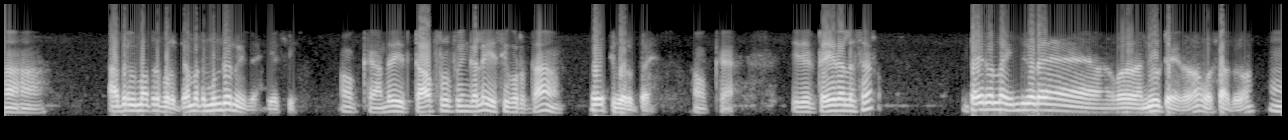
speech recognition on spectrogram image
ಹಾಂ ಹಾಂ. ಅದ್ರಲ್ಲಿ ಮಾತ್ರ ಬರುತ್ತೆ ಮತ್ತೆ ಮುಂದೆನೂ ಇದೆ ಎ ಸಿ ಓಕೆ ಅಂದರೆ ಇದು ಟಾಪ್ ರೂಫಿಂಗಲ್ಲೇ ಎ ಸಿ ಬರುತ್ತಾ? ಎ ಸಿ ಬರುತ್ತೆ. ಓಕೆ. ಇದು ಟೈರ್ ಎಲ್ಲ ಸರ್? ಟೈರ್ ಎಲ್ಲ ಹಿಂದ್ಗಡೆ ನ್ಯೂ ಟೈರು ಹೊಸದು. ಹ್ಞೂ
